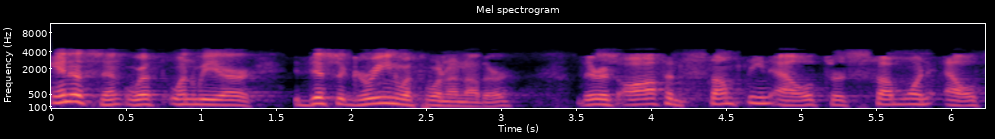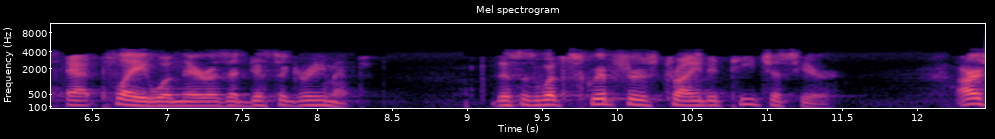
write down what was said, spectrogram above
innocent with when we are disagreeing with one another, there is often something else or someone else at play when there is a disagreement. This is what Scripture is trying to teach us here. Our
